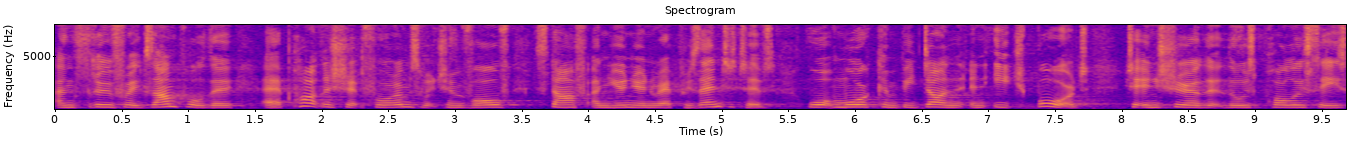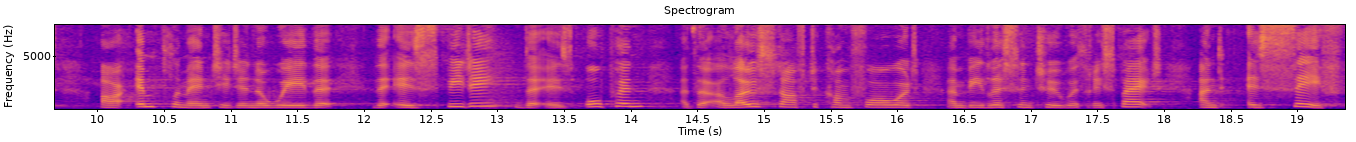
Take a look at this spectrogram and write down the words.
and through, for example, the uh, partnership forums which involve staff and union representatives, what more can be done in each board to ensure that those policies are implemented in a way that, that is speedy, that is open, that allows staff to come forward and be listened to with respect and is safe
